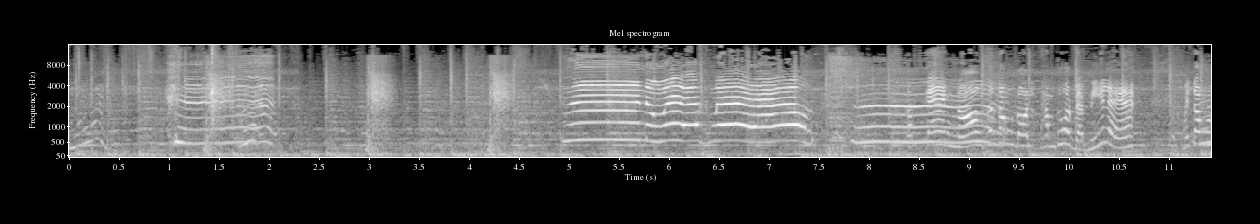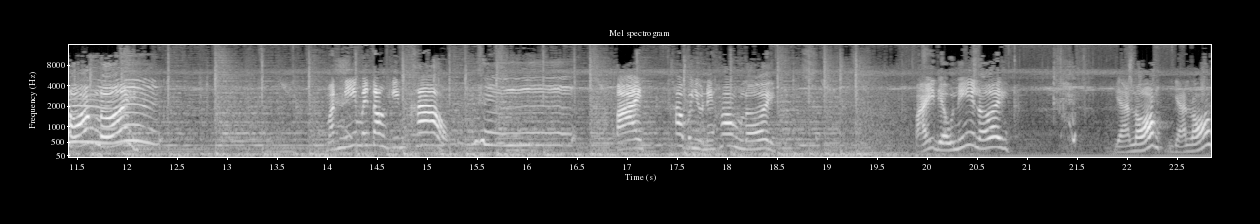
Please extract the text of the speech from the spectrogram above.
อืม ไปอยู่ในห้องเลย ไปเดี๋ยวนี้เลย อย่าร้อง อย่าร้อง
